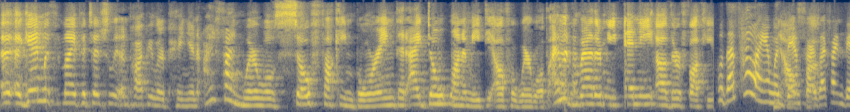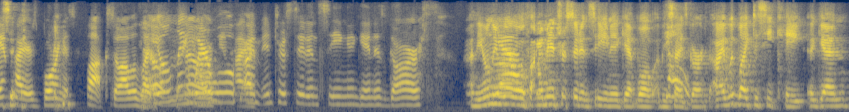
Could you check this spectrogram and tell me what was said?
again, with my potentially unpopular opinion, I find werewolves so fucking boring that I don't want to meet the alpha werewolf. I would rather meet any other fucking. Well, that's how I am with An alpha. vampires. I find vampires boring as fuck. So I was like, The Oh, only no. werewolf Vampire. I'm interested in seeing again is Garth. And the only Yeah. werewolf I'm interested in seeing again, well, besides No. Garth, I would like to see Kate again.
